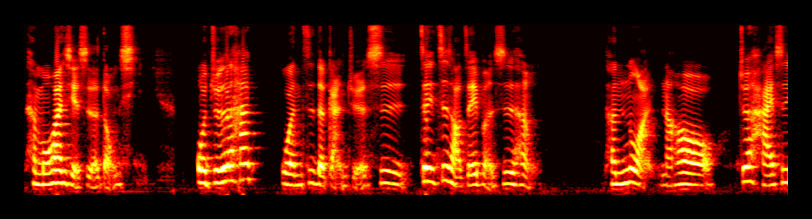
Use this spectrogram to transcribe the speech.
很魔幻写实的东西。我觉得它文字的感觉是这至少这一本是很很暖，然后就还是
